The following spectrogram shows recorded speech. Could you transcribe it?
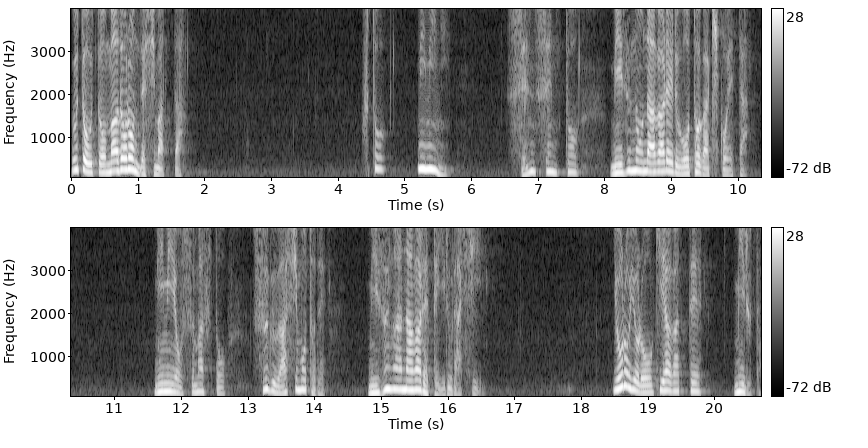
うとうとまどろんでしまった。ふと耳に、せんせんと水の流れる音が聞こえた。耳を澄ますと、すぐ足元で水が流れているらしい。よろよろ起き上がって見ると、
